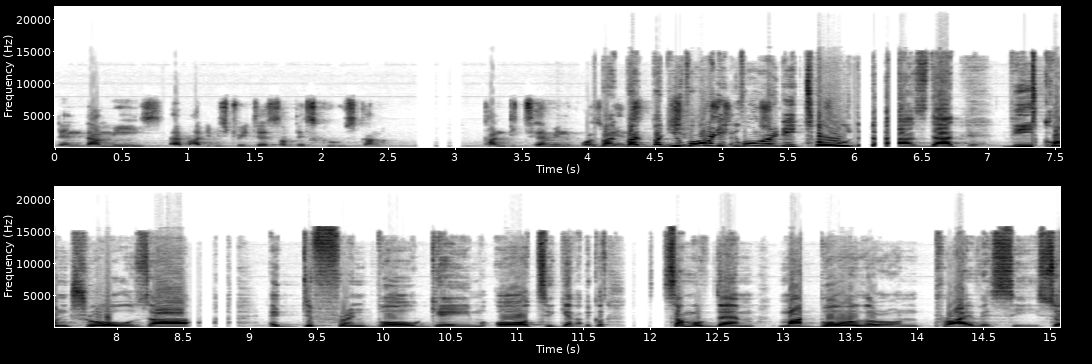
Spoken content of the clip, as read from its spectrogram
then that means uh, administrators of the schools can can determine what. But but, but you've already you've already told us that yeah. these controls are a different ball game altogether because some of them might border on privacy. So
